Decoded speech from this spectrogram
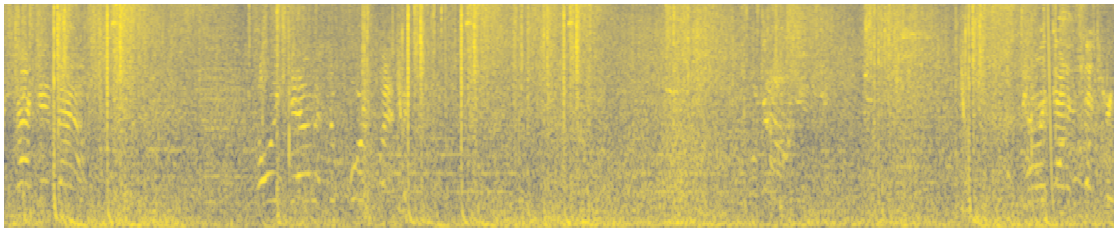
Backpack down support weapon. Power down a sentry.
